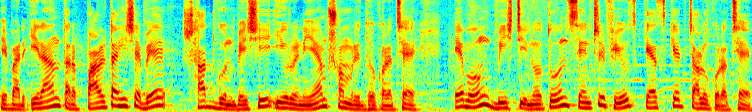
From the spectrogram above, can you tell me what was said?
এবার ইরান তার পাল্টা হিসেবে সাত গুণ বেশি ইউরেনিয়াম সমৃদ্ধ করেছে এবং বিশটি নতুন সেন্ট্রিফিউজ ক্যাসকেট চালু করেছে।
